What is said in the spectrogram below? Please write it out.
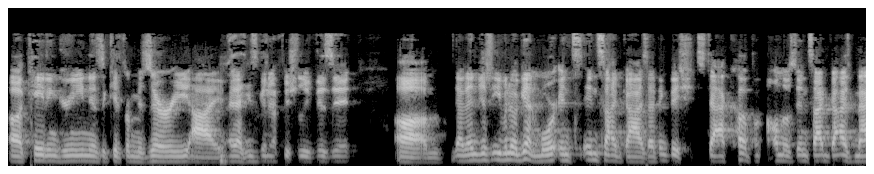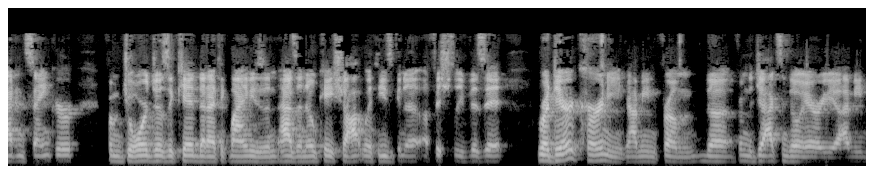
Uh, Cayden Green is a kid from Missouri. I that he's going to officially visit. Um, and then just even again more in, inside guys. I think they should stack up on those inside guys. Madden Sanker from Georgia is a kid that I think Miami has an okay shot with. He's going to officially visit. Roderick Kearney, I mean, from the from the Jacksonville area. I mean,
